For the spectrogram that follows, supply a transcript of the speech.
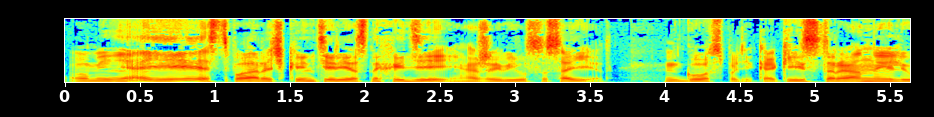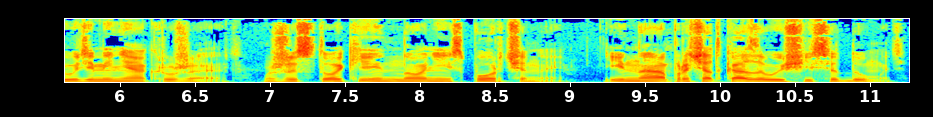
«У меня есть парочка интересных идей», — оживился Саед. Господи, какие странные люди меня окружают. Жестокие, но не испорченные. И напрочь отказывающиеся думать.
